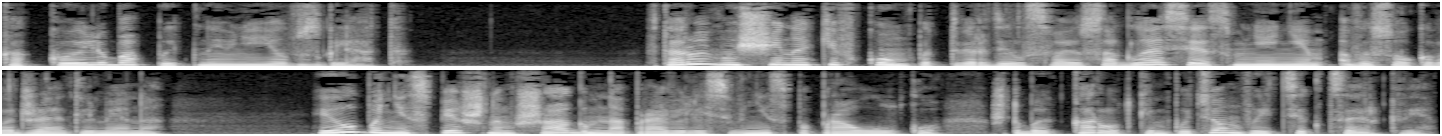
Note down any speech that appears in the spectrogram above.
какой любопытный у нее взгляд. Второй мужчина кивком подтвердил свое согласие с мнением высокого джентльмена, и оба неспешным шагом направились вниз по проулку, чтобы коротким путем выйти к церкви.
